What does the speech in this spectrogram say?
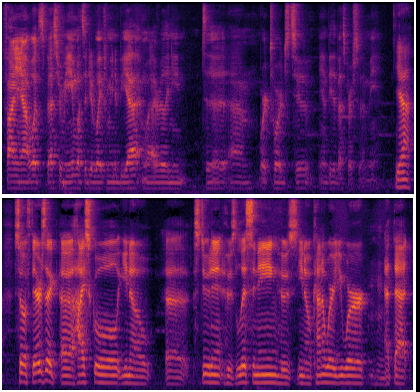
finding out what's best for me and what's a good weight for me to be at and what I really need to um, work towards to you know be the best person of me. Yeah. So if there's a, a high school, you know, uh, student who's listening, who's you know kind of where you were at that,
